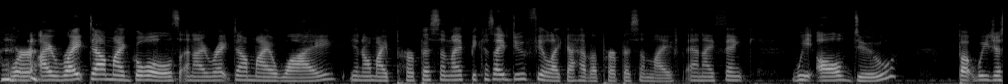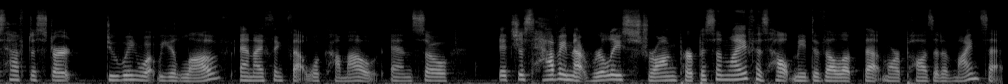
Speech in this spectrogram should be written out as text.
where I write down my goals and I write down my why, you know, my purpose in life, because I do feel like I have a purpose in life. And I think we all do, but we just have to start doing what we love. And I think that will come out. And so it's just having that really strong purpose in life has helped me develop that more positive mindset.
